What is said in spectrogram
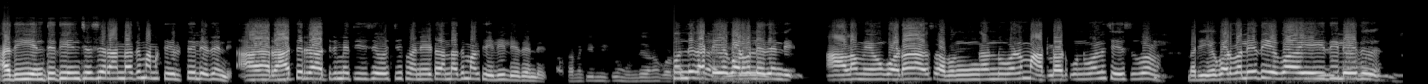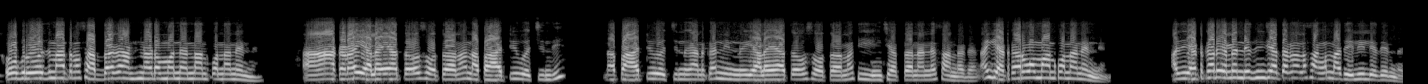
అది ఎంత తీయించేసారు అన్నది మనకు తెలితే లేదండి ఆ రాత్రి రాత్రి మీద తీసి వచ్చి పని ఏంటో అన్నది మాకు తెలియలేదండి. ముందు గట్ట ఏ గొడవ లేదండి. అలా మేము కూడా సభంగా వాళ్ళం మాట్లాడుకునే వాళ్ళం చేసేవాళ్ళం. మరి ఏ గొడవ లేదు ఏ గొ- ఇది లేదు. ఒక రోజు మాత్రం సరదాగా అంటున్నాడమ్మో నేను అనుకున్నానండి. ఆ అక్కడ ఎలా వేస్తావో చూస్తాను నా పార్టీ వచ్చింది. నా పార్టీ వచ్చింది కనుక నిన్ను ఎలా ఏతావో చూతానో తీయించేస్తాను అనేసి అన్నాడు ఆ ఎటకారమ్మ అనుకున్నానండి నేను. అది ఎటకారం ఎలా నిజం చేస్తాడన్న సంగతి నాకు తెలియలేదండి.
